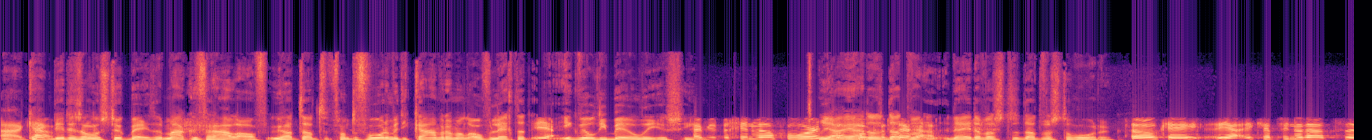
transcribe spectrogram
Ah, kijk, nou. dit is al een stuk beter. Maak uw verhaal af. U had dat van tevoren met die cameraman overlegd. Dat ja. Ik wil die beelden eerst zien. Heb je het begin wel gehoord? Ja, ja dat, dat, nee, dat was, te, dat was te horen. Oké, okay. ja, ik heb inderdaad uh,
